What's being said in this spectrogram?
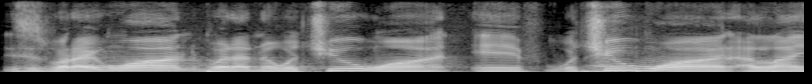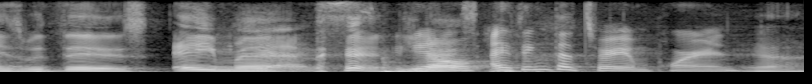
this is what I want, but I know what you want. If what you want aligns with this, Amen. Yes. you yes. know, I think that's very important. yeah.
